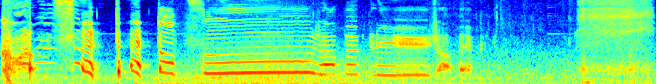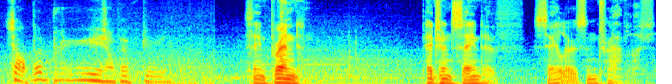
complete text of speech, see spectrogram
Quoi? Cette tête en dessous J'en peux plus, j'en peux plus. J'en peux plus, j'en peux plus. St. Brendan, patron saint of sailors and travelers.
